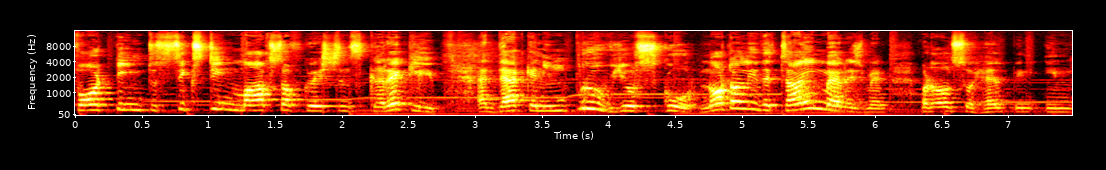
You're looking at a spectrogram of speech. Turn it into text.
14 to 16 marks of questions correctly and that can improve your score not only the time management but also help in, in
